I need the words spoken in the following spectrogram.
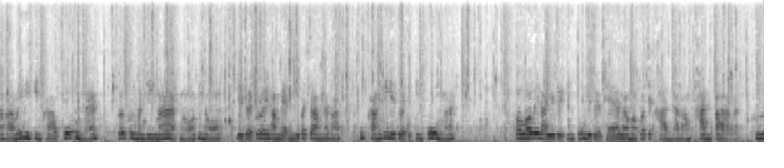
นะคะ ไม่มีกลิ่นคาวกุ้งนะก็คือมันดีมากเนาะพี่น้องยายจอยก็เลยทำแบบนี้ประจำนะคะ ทุกครั้งที่ยายจอยจะกินกุ้งนะเพราะว่าเวลายายจอยกินกุ้งยายจอยแพ้แล้วมันก็จะคันนะคะ คันปากอะคือ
